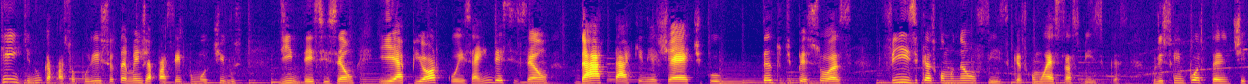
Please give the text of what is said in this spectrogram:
quem que nunca passou por isso? Eu também já passei por motivos de indecisão e é a pior coisa, a indecisão dá ataque energético, tanto de pessoas físicas como não físicas, como extras físicas. Por isso que é importante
